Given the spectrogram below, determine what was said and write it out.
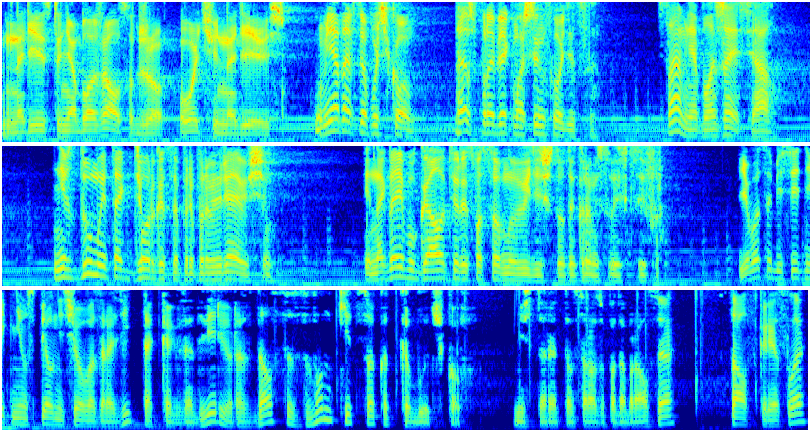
Надеюсь, ты не облажался, Джо. Очень надеюсь. У меня-то все пучком. Даже пробег машин сходится. Сам не облажайся, Ал. Не вздумай так дергаться при проверяющем. Иногда и бухгалтеры способны увидеть что-то, кроме своих цифр. Его собеседник не успел ничего возразить, так как за дверью раздался звонкий цокот каблучков. Мистер Эттон сразу подобрался, встал с кресла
